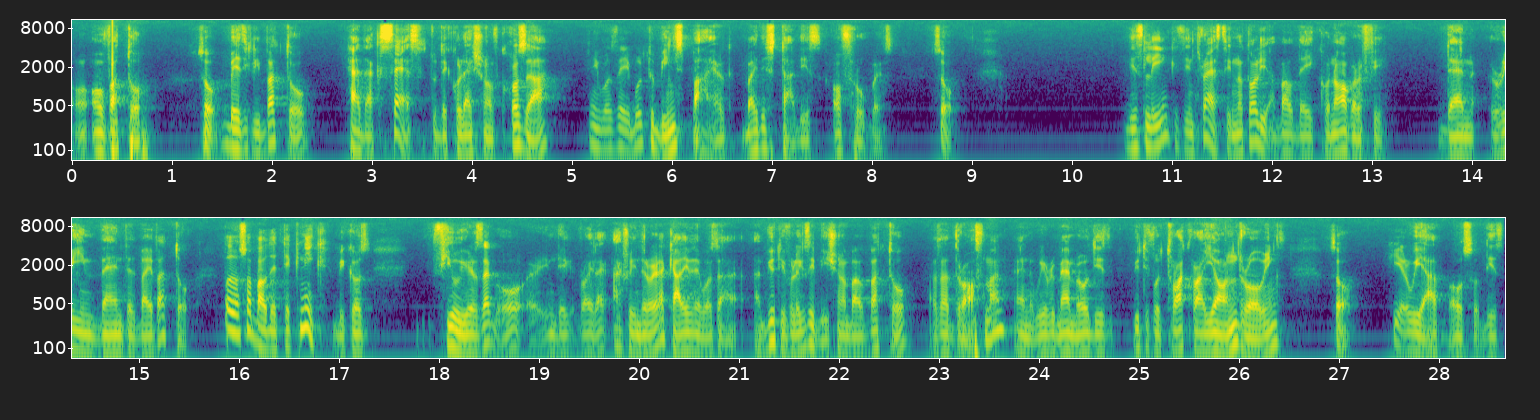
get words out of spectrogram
of Watteau. So basically, Watteau had access to the collection of Crozat and he was able to be inspired by the studies of Rubens. So this link is interesting not only about the iconography then reinvented by Watteau, but also about the technique because few years ago, uh, in the Royal, actually in the Royal Academy, there was a, a beautiful exhibition about Watteau as a draftsman, and we remember all these beautiful trois crayons drawings so here we have also this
